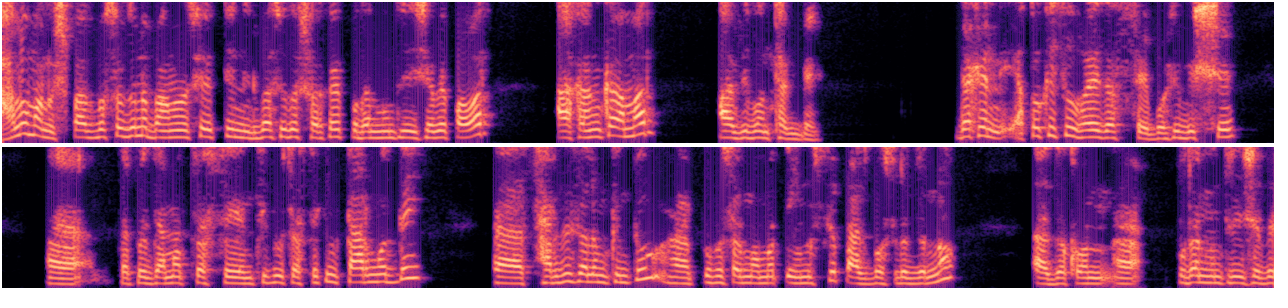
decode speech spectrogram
ভালো মানুষ পাঁচ বছর জন্য বাংলাদেশের একটি নির্বাচিত সরকারের প্রধানমন্ত্রী হিসেবে পাওয়ার আকাঙ্ক্ষা আমার আজীবন থাকবে। দেখেন এত কিছু হয়ে যাচ্ছে বহির্বিশ্বে। তারপরে জামাত চাচ্ছে এনসিপিও চাচ্ছে কিন্তু তার মধ্যেই আহ, সার্জিস আলম কিন্তু প্রফেসর মোহাম্মদ ইউনুসকে পাঁচ বছরের জন্য যখন প্রধানমন্ত্রী হিসেবে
